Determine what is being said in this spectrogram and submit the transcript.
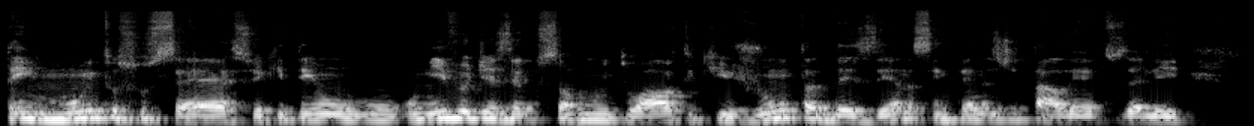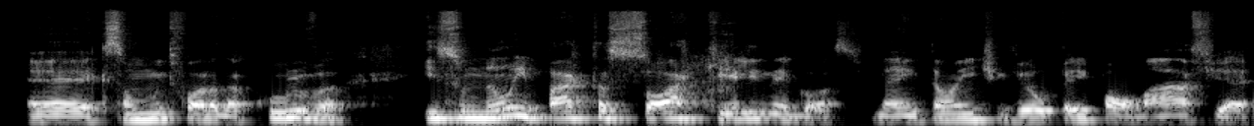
tem muito sucesso e que tem um, um nível de execução muito alto e que junta dezenas, centenas de talentos ali é, que são muito fora da curva, isso não impacta só aquele negócio, né? Então a gente vê o PayPal Mafia,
